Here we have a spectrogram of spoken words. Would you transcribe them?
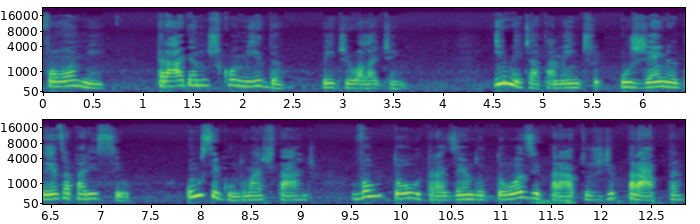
fome, Traga-nos comida, pediu Aladim. Imediatamente o gênio desapareceu. Um segundo mais tarde, voltou trazendo doze pratos de prata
